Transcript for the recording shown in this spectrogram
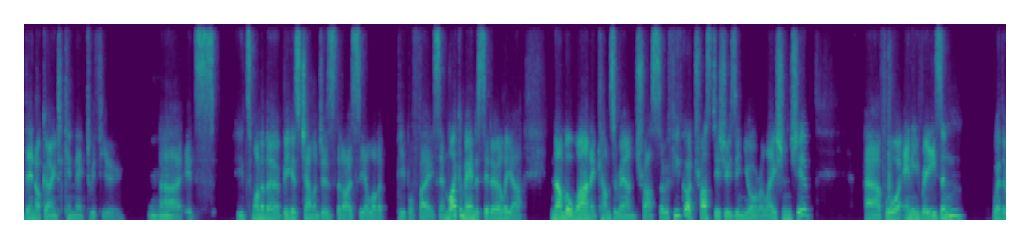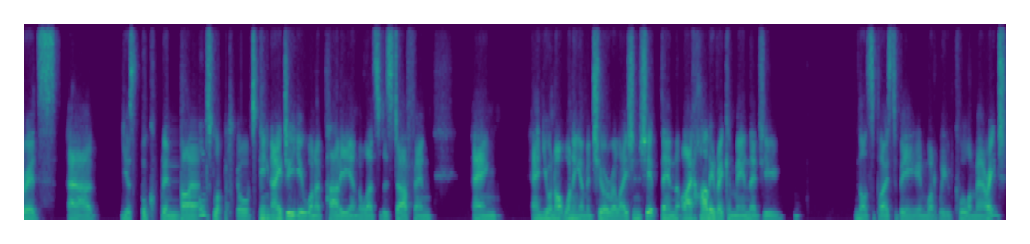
they're not going to connect with you. Mhm. Uh, it's it's one of the biggest challenges that I see a lot of people face. And like Amanda said earlier, number one, it comes around trust. So if you've got trust issues in your relationship uh, for any reason, whether it's uh, you're still caught in child, like you're a teenager, you want to party and all that sort of stuff, and and and you're not wanting a mature relationship, then I highly recommend that you not supposed to be in what we would call a marriage.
